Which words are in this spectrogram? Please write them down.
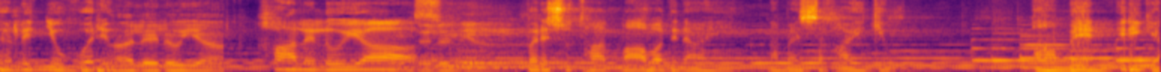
തെളിഞ്ഞു വരും. പരിശുദ്ധാത്മാവ് അതിനായി നമ്മെ സഹായിക്കും. ആമേൻ. ഇരിക്കാം.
